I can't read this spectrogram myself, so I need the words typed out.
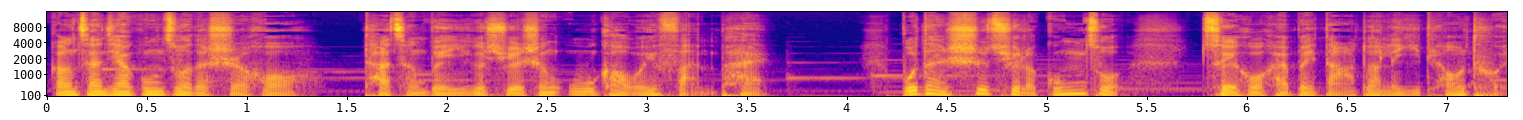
刚参加工作的时候，他曾被一个学生诬告为反派，不但失去了工作，最后还被打断了一条腿。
